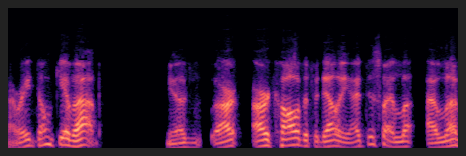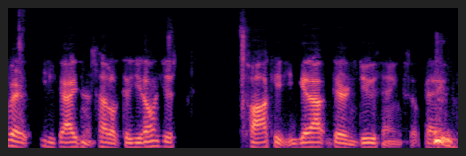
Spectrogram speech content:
All right, don't give up. You know, our our call to fidelity. I, this why I love I love it, you guys in Huddle because you don't just talk it. You get out there and do things. Okay. Hmm.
